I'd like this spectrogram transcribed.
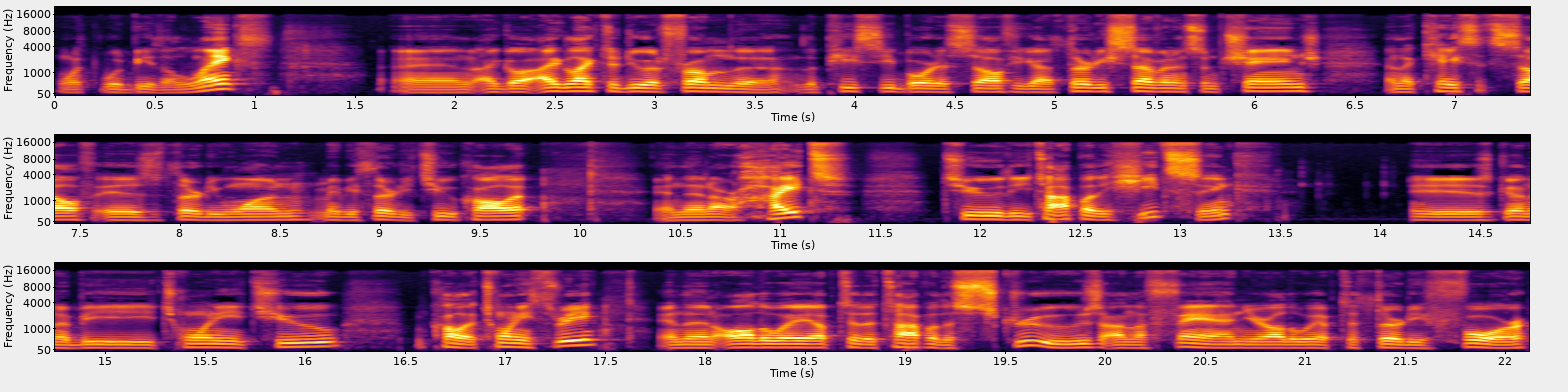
what would be the length. And I go, I like to do it from the, the PC board itself. You got 37 and some change, and the case itself is 31, maybe 32, call it. And then our height to the top of the heatsink is going to be 22, call it 23, and then all the way up to the top of the screws on the fan, you're all the way up to 34.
